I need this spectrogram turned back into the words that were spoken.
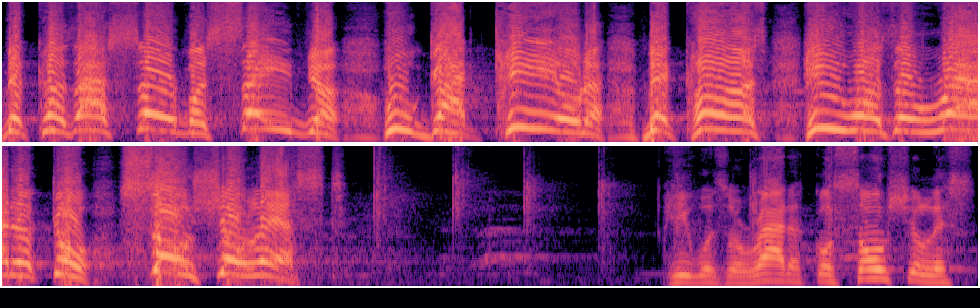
Because I serve a Savior who got killed because he was a radical socialist socialist. He was a radical socialist.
